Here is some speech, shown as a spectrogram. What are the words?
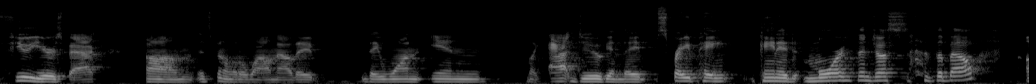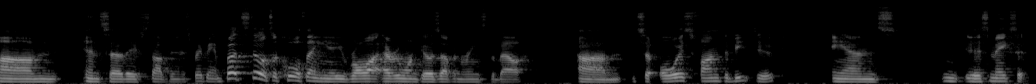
few years back, um it's been a little while now. They they won in like at Duke and they spray paint painted more than just the bell. Um, and so they've stopped doing the spray paint. But still, it's a cool thing. You know, you roll out, everyone goes up and rings the bell. Um, so always fun to beat Duke, and this makes it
